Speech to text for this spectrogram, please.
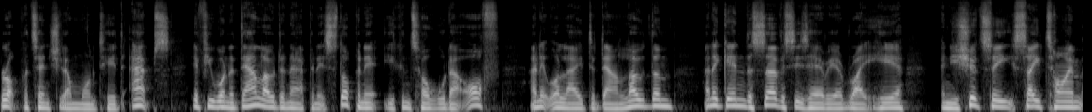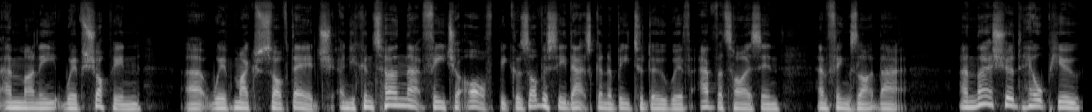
block potentially unwanted apps. If you want to download an app and it's stopping it, you can toggle that off and it will allow you to download them. And again, the services area right here, and you should see save time and money with shopping uh, with Microsoft Edge. And you can turn that feature off because obviously that's going to be to do with advertising and things like that. And that should help you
